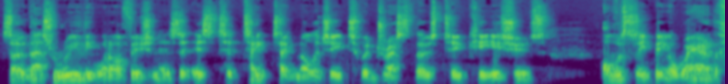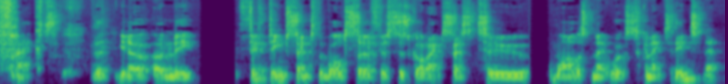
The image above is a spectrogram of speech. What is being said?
So that's really what our vision is, is to take technology to address those two key issues. Obviously being aware of the fact that, you know, only 15% of the world's surface has got access to wireless networks to connect to the internet.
